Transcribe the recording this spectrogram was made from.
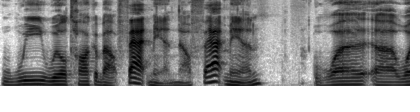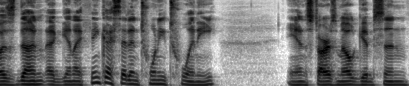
we will talk about Fat Man. Now, Fat Man was uh, was done again. I think I said in 2020, and stars Mel Gibson,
